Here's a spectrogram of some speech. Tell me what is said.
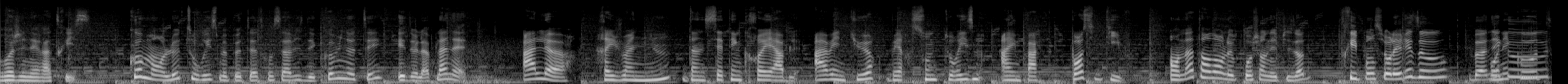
régénératrices. Comment le tourisme peut être au service des communautés et de la planète? Alors, rejoignez-nous dans cette incroyable aventure vers son tourisme à impact positif. En attendant le prochain épisode, tripons sur les réseaux. Bonne, écoute.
